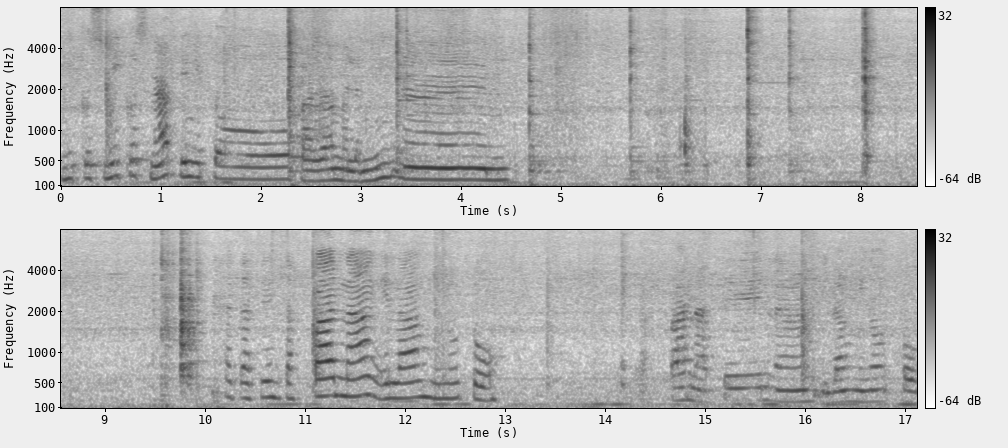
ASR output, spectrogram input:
Mikos-mikos natin ito para malamian. At atin takpan ng ilang minuto. Pa natin ng ilang minuto.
